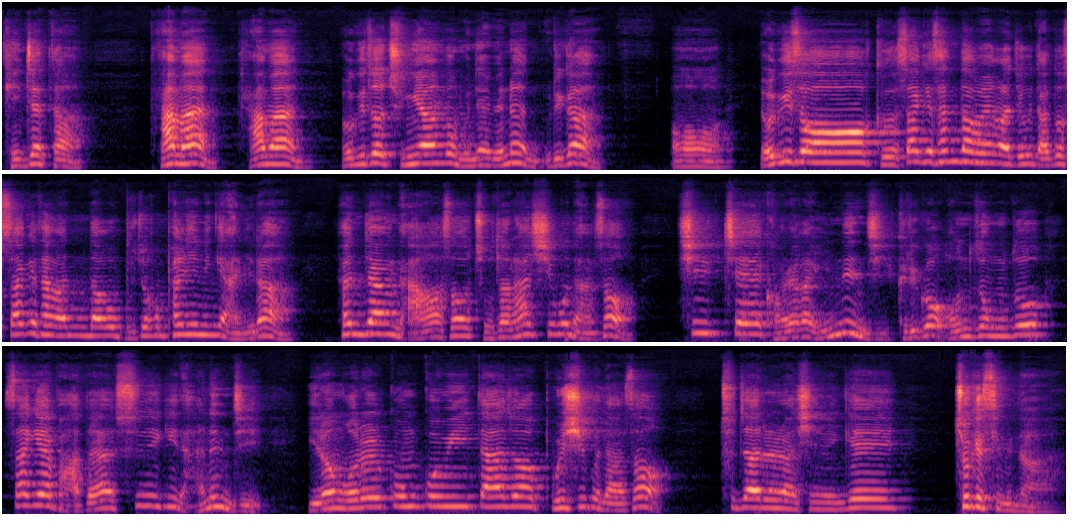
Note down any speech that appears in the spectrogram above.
괜찮다. 다만 다만 여기서 중요한 건 뭐냐면은 우리가 어 여기서 그 싸게 산다고 해가지고 나도 싸게 산다고 무조건 팔리는 게 아니라 현장 나와서 조사를 하시고 나서 실제 거래가 있는지 그리고 어느 정도 싸게 받아야 수익이 나는지 이런 거를 꼼꼼히 따져 보시고 나서 투자를 하시는 게 좋겠습니다.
